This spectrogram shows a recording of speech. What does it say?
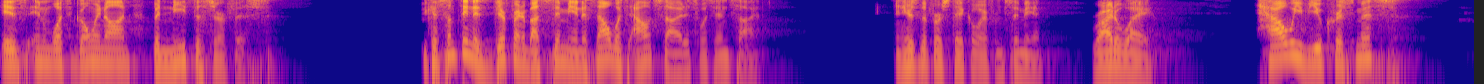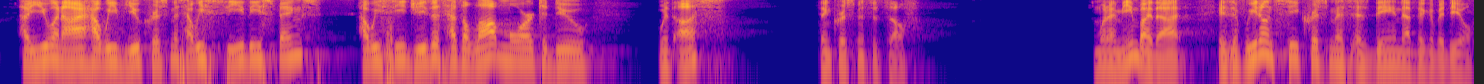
is in what's going on beneath the surface. Because something is different about Simeon. It's not what's outside, it's what's inside. And here's the first takeaway from Simeon right away. How we view Christmas, how you and I, how we view Christmas, how we see these things, how we see Jesus has a lot more to do with us than Christmas itself. And what I mean by that is if we don't see Christmas as being that big of a deal,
